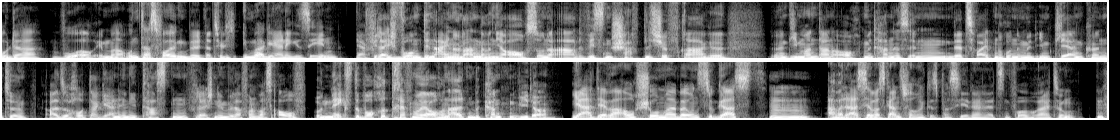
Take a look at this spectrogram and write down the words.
oder wo auch immer. Und das Folgenbild natürlich immer gerne gesehen. Ja, vielleicht wurmt den einen oder anderen ja auch so eine Art wissenschaftliche Frage die man dann auch mit Hannes in der zweiten Runde mit ihm klären könnte. Also haut da gerne in die Tasten, vielleicht nehmen wir davon was auf. Und nächste Woche treffen wir ja auch einen alten Bekannten wieder. Ja, der war auch schon mal bei uns zu Gast. Mhm. Aber da ist ja was ganz Verrücktes passiert in der letzten Vorbereitung.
